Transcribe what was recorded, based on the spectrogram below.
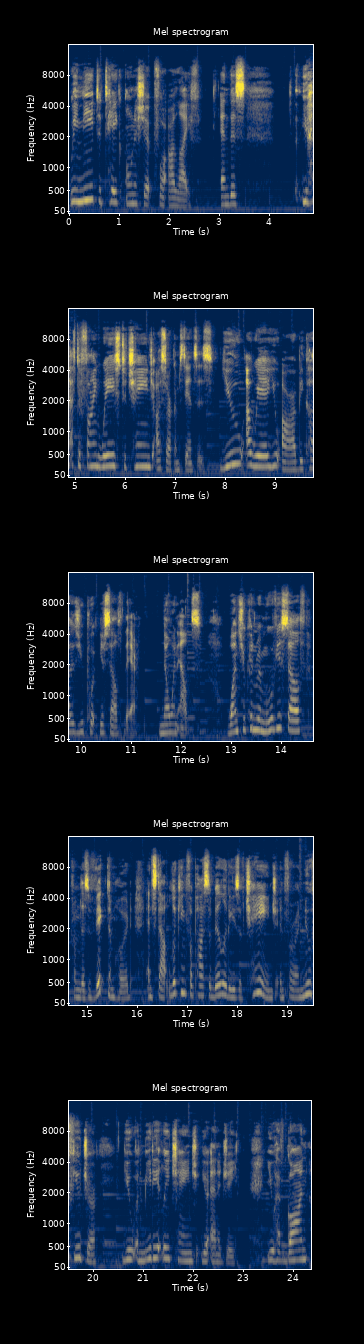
We need to take ownership for our life. And this, you have to find ways to change our circumstances. You are where you are because you put yourself there, no one else. Once you can remove yourself from this victimhood and start looking for possibilities of change and for a new future, you immediately change your energy. You have gone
